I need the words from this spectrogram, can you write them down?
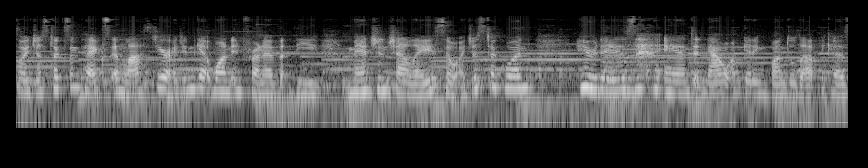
So I just took some pics and last year I didn't get one in front of the mansion chalet so I just took one. Here it is and now I'm getting bundled up because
